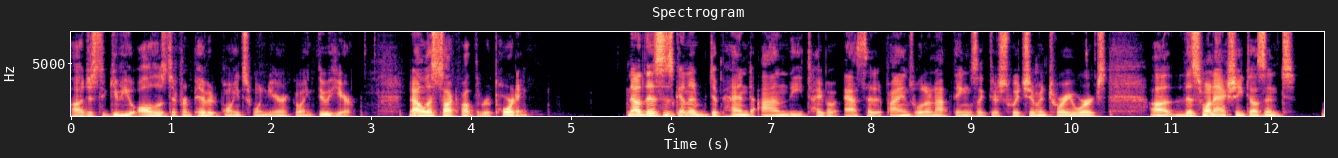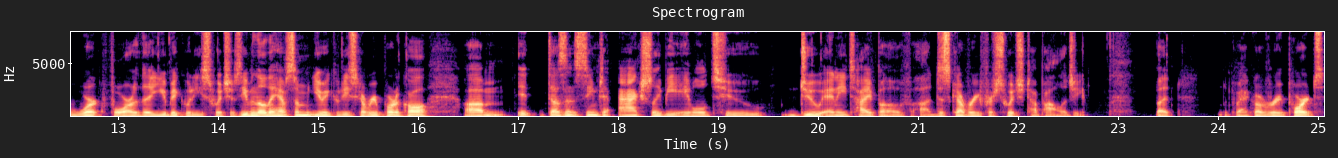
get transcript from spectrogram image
uh, just to give you all those different pivot points when you're going through here. Now let's talk about the reporting. Now, this is going to depend on the type of asset it finds, whether or not things like their switch inventory works. Uh, this one actually doesn't work for the Ubiquiti switches. Even though they have some Ubiquiti discovery protocol, um, it doesn't seem to actually be able to do any type of uh, discovery for switch topology. But look back over reports,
